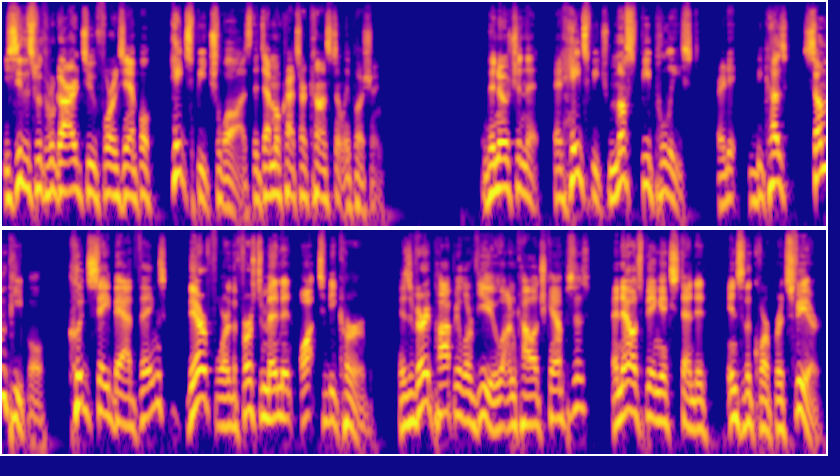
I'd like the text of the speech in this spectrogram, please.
You see this with regard to, for example, hate speech laws that Democrats are constantly pushing. The notion that, that hate speech must be policed, right? It, because some people could say bad things, therefore the First Amendment ought to be curbed. It's a very popular view on college campuses, and now it's being extended into the corporate sphere.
